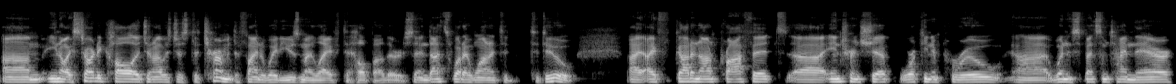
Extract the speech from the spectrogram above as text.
um, you know, I started college and I was just determined to find a way to use my life to help others, and that's what I wanted to to do. I, have got a nonprofit uh, internship working in Peru. Uh, went and spent some time there.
